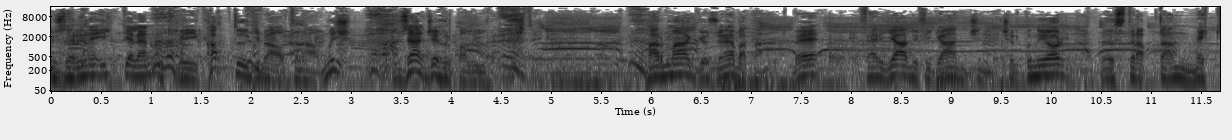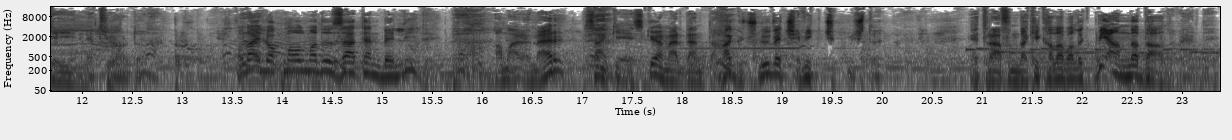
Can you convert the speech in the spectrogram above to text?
Üzerine ilk gelen Utbe'yi kaptığı gibi altına almış, güzelce hırpalayıvermişti. Parmağı gözüne batan Utbe, feryadü figan içinde çırpınıyor ve ıstıraptan Mekke'yi inletiyordu. Kolay lokma olmadığı zaten belliydi. Ama Ömer sanki eski Ömer'den daha güçlü ve çevik çıkmıştı. Etrafındaki kalabalık bir anda dağılıverdi.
